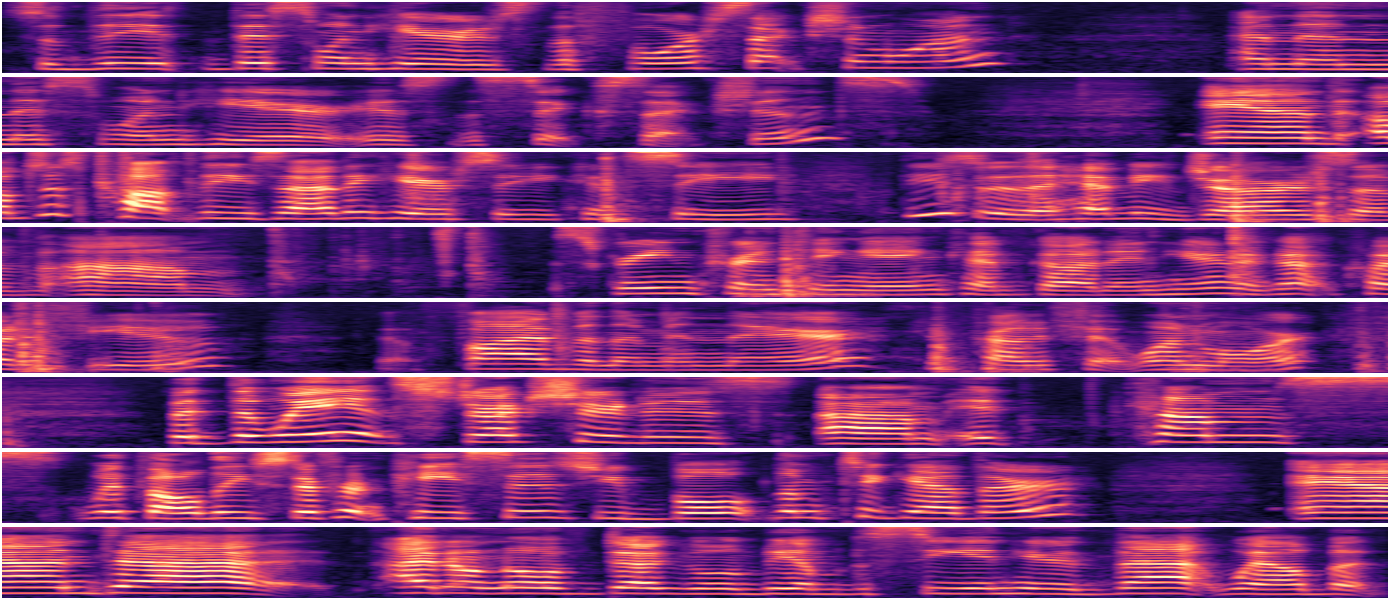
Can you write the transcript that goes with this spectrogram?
So the, this one here is the four section one, and then this one here is the six sections. And I'll just pop these out of here so you can see. These are the heavy jars of um, screen printing ink I've got in here, and I've got quite a few. Got five of them in there. Could probably fit one more. But the way it's structured is um, it comes with all these different pieces. You bolt them together. And uh, I don't know if Doug will be able to see in here that well, but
